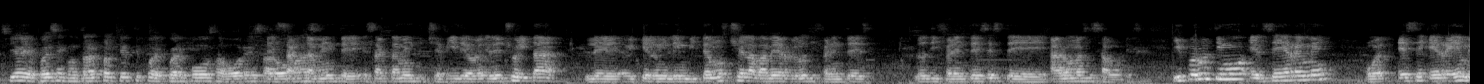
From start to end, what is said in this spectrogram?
Sí, oye, puedes encontrar cualquier tipo de cuerpo, sabores, aromas. Exactamente, exactamente, chef. Y de, hecho ahorita le, que le invitemos chela va a ver los diferentes, los diferentes este, aromas y sabores. Y por último, el CRM o SRM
